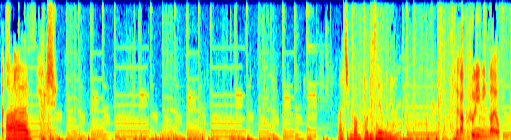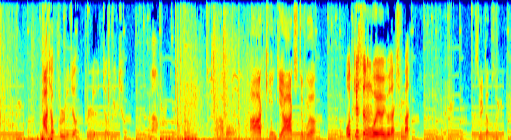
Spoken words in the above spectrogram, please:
나 치마 아, 어떻게 써요? 그치. 아침밤 버리세요, 그냥. 제가 그린인가요? 아, 저 블루죠? 블루였죠, 그렇죠. 바보. 아 TNT 아 진짜 뭐야? 어떻게 쓰는 거예요, 이거 나침반? 쓸데없어 거.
